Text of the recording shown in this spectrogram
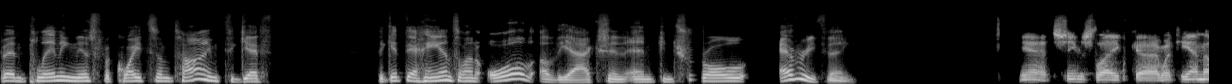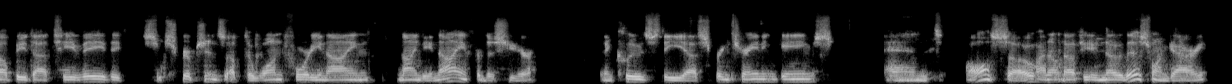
been planning this for quite some time to get to get their hands on all of the action and control everything. Yeah, it seems like uh, with the MLB.TV, the subscription's up to one forty nine ninety nine for this year. It includes the uh, spring training games and also, I don't know if you know this one, Gary.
